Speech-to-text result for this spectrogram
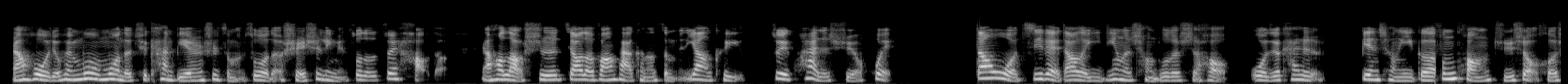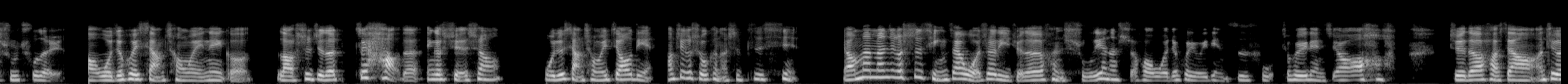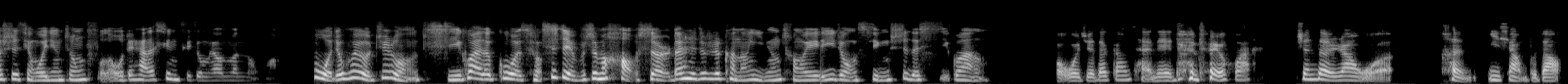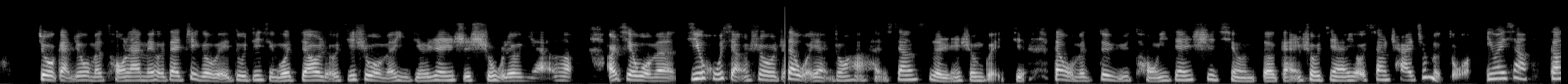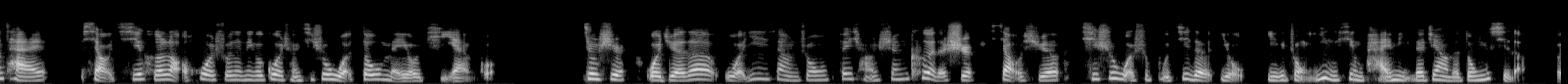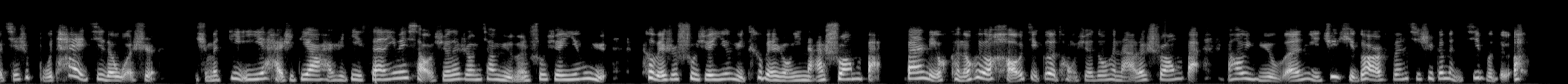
然后我就会默默的去看别人是怎么做的，谁是里面做的最好的，然后老师教的方法可能怎么样可以最快的学会。当我积累到了一定的程度的时候，我就开始变成一个疯狂举手和输出的人啊，我就会想成为那个老师觉得最好的那个学生，我就想成为焦点。然后这个时候可能是自信，然后慢慢这个事情在我这里觉得很熟练的时候，我就会有一点自负，就会有点骄傲。觉得好像这个事情我已经征服了，我对他的兴趣就没有那么浓了，我就会有这种奇怪的过程。其实也不是什么好事儿，但是就是可能已经成为一种形式的习惯了。我觉得刚才那段 对话真的让我很意想不到。就感觉我们从来没有在这个维度进行过交流，即使我们已经认识十五六年了，而且我们几乎享受着在我眼中哈很相似的人生轨迹，但我们对于同一件事情的感受竟然有相差这么多。因为像刚才小七和老霍说的那个过程，其实我都没有体验过。就是我觉得我印象中非常深刻的是小学，其实我是不记得有。一种硬性排名的这样的东西的，我其实不太记得我是什么第一还是第二还是第三，因为小学的时候，你像语文、数学、英语，特别是数学、英语特别容易拿双百，班里可能会有好几个同学都会拿了双百，然后语文你具体多少分其实根本记不得，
